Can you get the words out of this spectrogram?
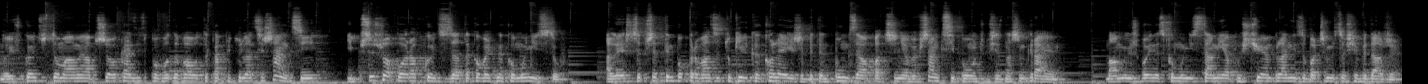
No i w końcu to mamy, a przy okazji spowodowało to kapitulację Shanxi i przyszła pora w końcu zaatakować na komunistów. Ale jeszcze przed tym poprowadzę tu kilka kolei, żeby ten punkt zaopatrzeniowy w Shanxi połączył się z naszym krajem. Mamy już wojnę z komunistami, ja puściłem plan i zobaczymy co się wydarzy.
